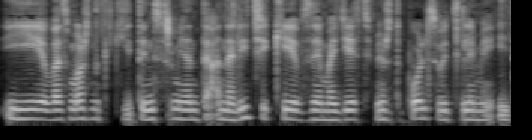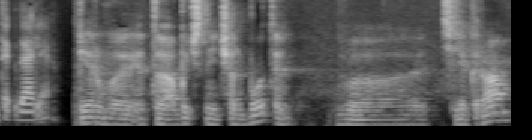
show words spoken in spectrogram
и, возможно, какие-то инструменты аналитики, взаимодействия между пользователями и так далее? Первое — это обычные чат-боты в Telegram,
